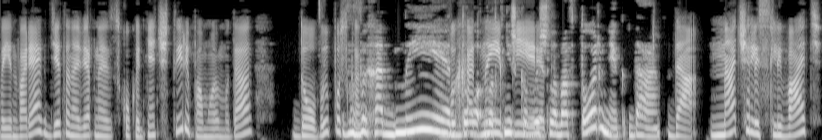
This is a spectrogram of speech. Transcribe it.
января, где-то, наверное, сколько, дня 4, по-моему, да, до выпуска. В выходные, выходные до, вот книжка перед. вышла во вторник, да. Да, начали сливать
